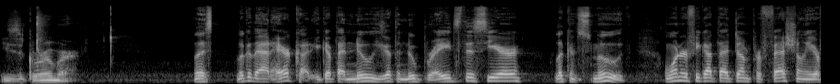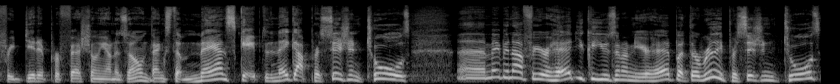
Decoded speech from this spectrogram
He's a groomer. Listen, look at that haircut. He got that new. He's got the new braids this year, looking smooth. I wonder if he got that done professionally or if he did it professionally on his own, thanks to Manscaped. And they got precision tools. Uh, maybe not for your head. You could use it on your head, but they're really precision tools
